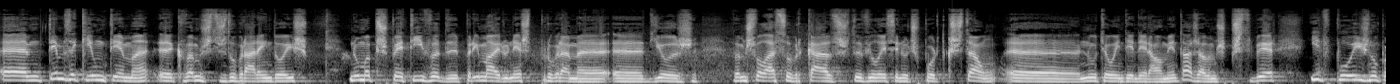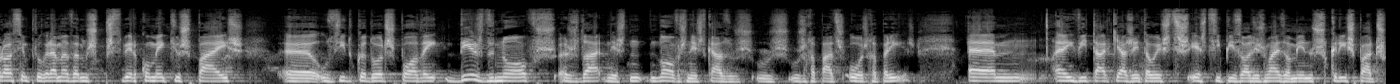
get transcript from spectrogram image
Ahm, temos aqui um tema eh, que vamos desdobrar em dois, numa perspectiva de, primeiro, neste programa eh, de hoje, vamos falar sobre casos de violência no desporto que estão, eh, no teu entender, a aumentar, já vamos perceber, e depois, no próximo programa, vamos perceber como é que os pais eh, os educadores podem, desde novos, ajudar, neste, novos, neste caso, os, os, os rapazes ou as raparigas, ehm, a evitar que haja então estes, estes episódios mais ou menos crispados.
